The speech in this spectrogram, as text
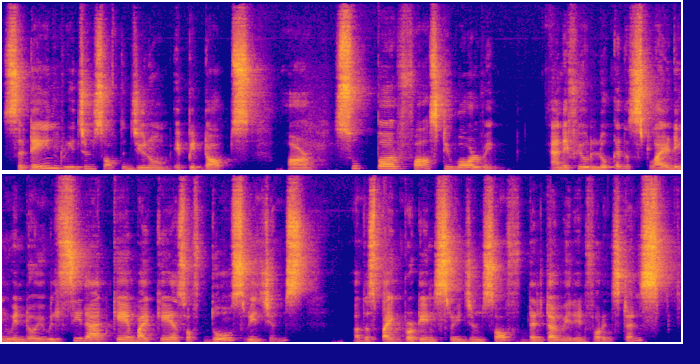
certain regions of the genome epitopes are super fast evolving. And if you look at the sliding window, you will see that K by Ks of those regions the spike proteins regions of delta variant for instance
